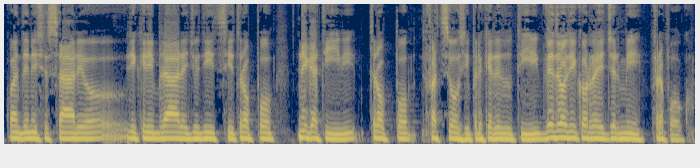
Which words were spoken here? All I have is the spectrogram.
quando è necessario riequilibrare giudizi troppo negativi, troppo faziosi perché riduttivi. Vedrò di correggermi fra poco.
